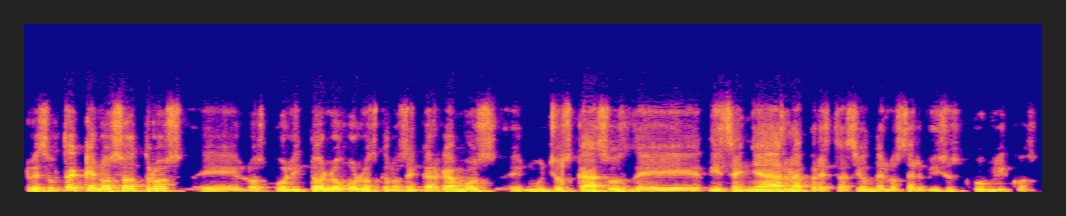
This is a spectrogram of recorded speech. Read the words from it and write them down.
Resulta que nosotros, eh, los politólogos, los que nos encargamos en muchos casos de diseñar la prestación de los servicios públicos,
